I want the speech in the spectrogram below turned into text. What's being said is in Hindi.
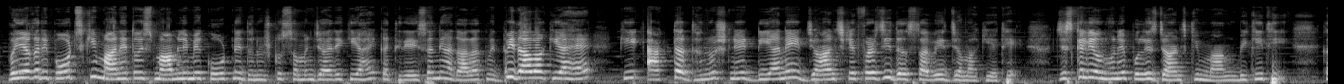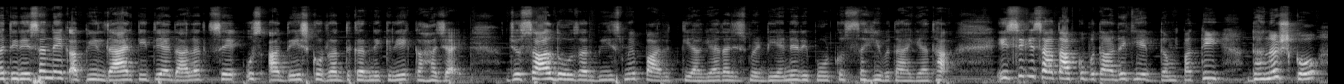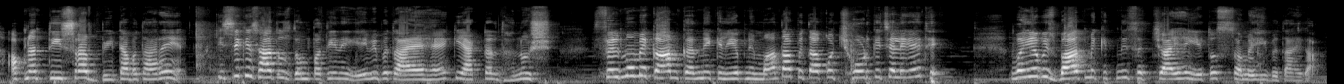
वहीं अगर रिपोर्ट्स की माने तो इस मामले में कोर्ट ने धनुष को समन जारी किया है। कथिरेसन ने अदालत में भी दावा किया है कि एक्टर धनुष ने डीएनए जाँच के फर्जी दस्तावेज़ जमा किए थे, जिसके लिए उन्होंने पुलिस जाँच की मांग भी की थी। कतिरेसन ने एक अपील दायर की थी, अदालत से उस आदेश को रद्द करने के लिए कहा जाए, जो साल 2020 में पारित किया गया था, जिसमें डीएनए रिपोर्ट को सही बताया गया था। इसी के साथ आपको बता दें कि ये दंपति धनुष को अपना तीसरा बेटा बता रहे हैं। इसी के साथ उस दंपति ने ये भी बताया है कि एक्टर धनुष फ़िल्मों में काम करने के लिए अपने माता पिता को छोड़ के चले गए थे। वहीं अब इस बात में कितनी सच्चाई है, ये तो समय ही बताएगा।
